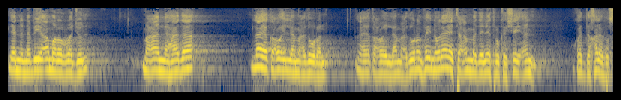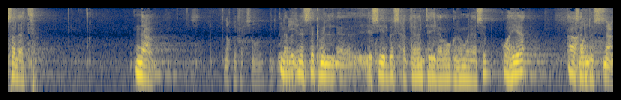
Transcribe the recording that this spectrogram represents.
لأن النبي أمر الرجل مع أن هذا لا يقع إلا معذورا لا يقع إلا معذورا فإنه لا يتعمد أن يترك شيئا وقد دخل في الصلاة. نعم. نقف نستكمل يسير بس حتى ننتهي إلى موقف مناسب وهي آخر بس نعم.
